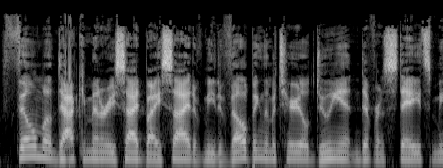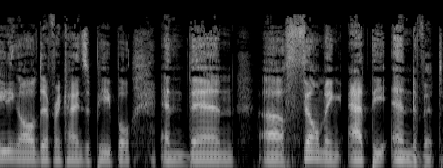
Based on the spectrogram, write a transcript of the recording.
film a documentary side by side of me developing the material, doing it in different states, meeting all different kinds of people, and then uh, filming at the end of it.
